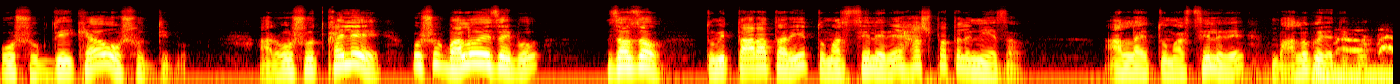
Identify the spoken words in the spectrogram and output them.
অসুখ দেখা ওষুধ দিব। আর ওষুধ খাইলে অসুখ ভালো হয়ে যাইব। যাও যাও তুমি তাড়াতাড়ি তোমার ছেলেরে হাসপাতালে নিয়ে যাও। আল্লাহ তোমার ছেলেরে ভালো করে দিব।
